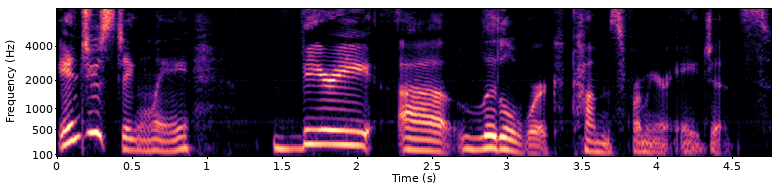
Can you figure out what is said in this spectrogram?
interestingly, very uh, little work comes from your agents.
